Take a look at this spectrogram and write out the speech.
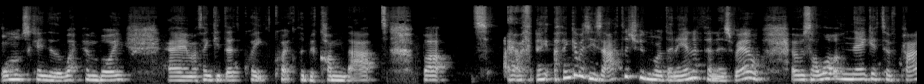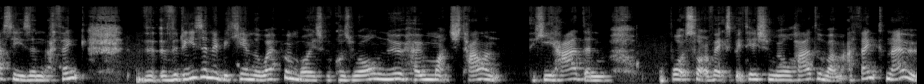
almost kind of the whipping boy. Um, I think he did quite quickly become that. But I, th- I think it was his attitude more than anything as well. It was a lot of negative passes, and I think the, the reason he became the weapon boy is because we all knew how much talent he had and what sort of expectation we all had of him. I think now,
